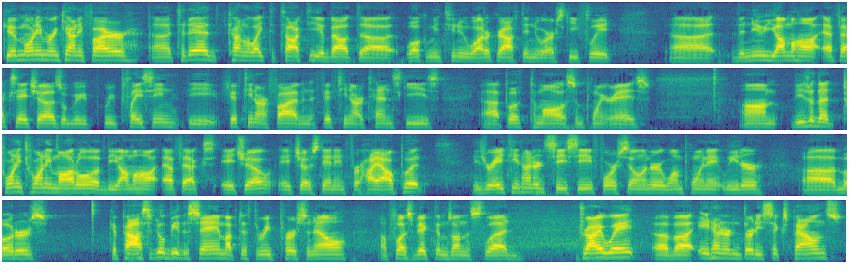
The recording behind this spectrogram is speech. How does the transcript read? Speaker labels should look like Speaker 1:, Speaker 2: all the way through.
Speaker 1: Good morning, Marin County Fire. Uh, today I'd kind of like to talk to you about uh, welcoming two new watercraft into our ski fleet. Uh, the new Yamaha FXHOs will be replacing the 15R5 and the 15R10 skis, uh, both Tomales and Point Reyes. Um, these are the 2020 model of the Yamaha FXHO, HO standing for high output. These are 1800cc, four cylinder, 1.8 liter uh, motors. Capacity will be the same, up to three personnel, uh, plus victims on the sled. Dry weight of uh, 836 pounds,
